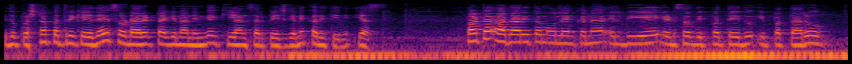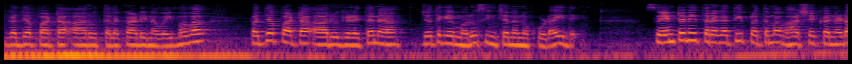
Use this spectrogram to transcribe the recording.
ಇದು ಪ್ರಶ್ನೆ ಪತ್ರಿಕೆ ಇದೆ. ಸೊ ಡೈರೆಕ್ಟಾಗಿ ನಾನು ನಿಮಗೆ ಕೀ ಆನ್ಸರ್ ಪೇಜ್ಗೆ ಕರಿತೀನಿ. ಎಸ್ ಪಾಠ ಆಧಾರಿತ ಮೌಲ್ಯಾಂಕನ ಎಲ್ ಬಿ ಎ ಎರಡು ಸಾವಿರದ ಇಪ್ಪತ್ತೈದು, ಇಪ್ಪತ್ತಾರು, ಗದ್ಯಪಾಠ ಆರು ತಲಕಾಡಿನ ವೈಭವ, ಪದ್ಯಪಾಠ ಆರು ಗೆಳೆತನ ಜೊತೆಗೆ ಮರುಸಿಂಚನನೂ ಕೂಡ ಇದೆ. ಸೊ ಎಂಟನೇ ತರಗತಿ ಪ್ರಥಮ ಭಾಷೆ ಕನ್ನಡ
